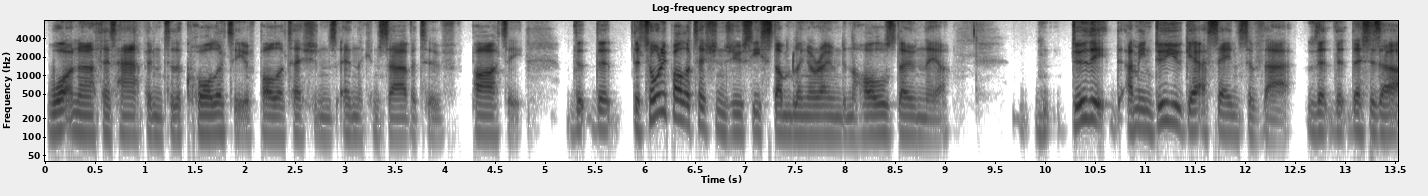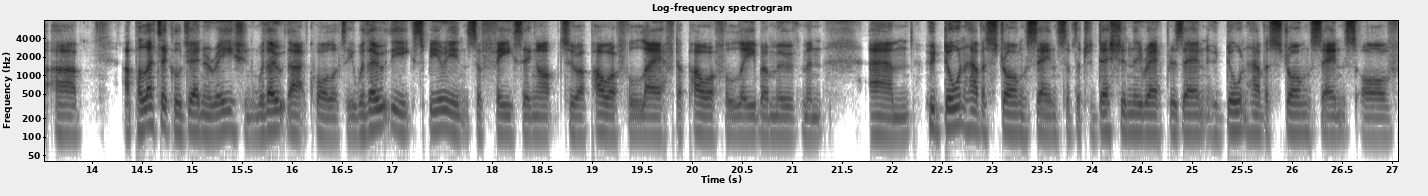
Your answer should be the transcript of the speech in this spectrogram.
"What on earth has happened to the quality of politicians in the Conservative Party?" The the the Tory politicians you see stumbling around in the halls down there, do they? I mean, do you get a sense of that that, that this is a, a a political generation without that quality, without the experience of facing up to a powerful left, a powerful Labour movement, um, who don't have a strong sense of the tradition they represent, who don't have a strong sense of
